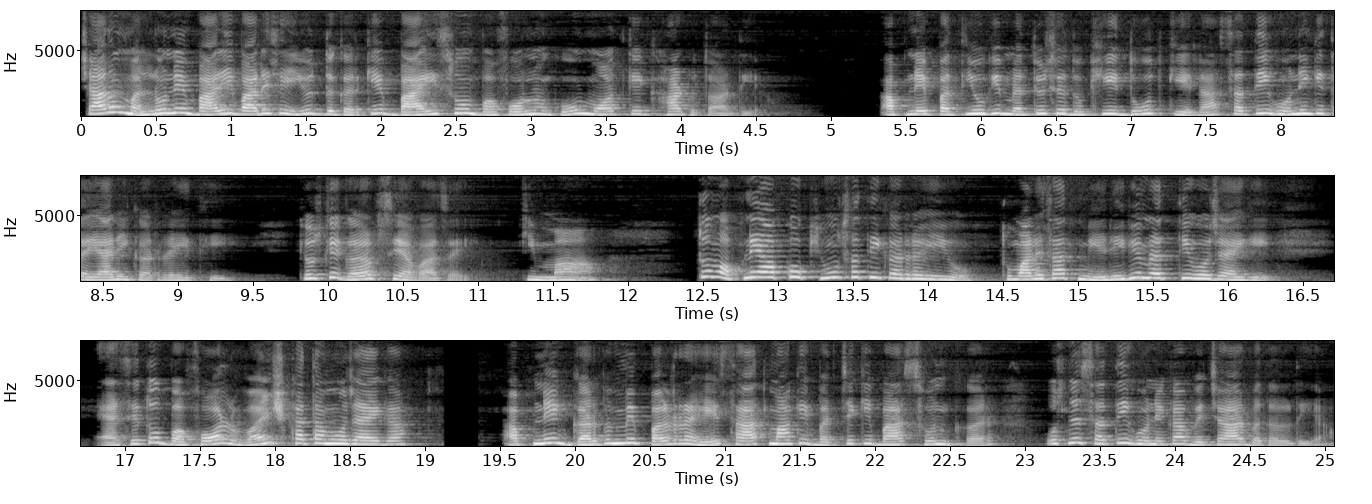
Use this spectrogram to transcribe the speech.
चारों मल्लों ने बारी बारी से युद्ध करके बाईसों बफौलों को मौत के घाट उतार दिया। अपने पतियों की मृत्यु से दुखी दूध केला सती होने की तैयारी कर रही थी कि उसके गर्भ से आवाज़ आई कि, माँ, तुम अपने आप को क्यों सती कर रही हो? तुम्हारे साथ मेरी भी मृत्यु हो जाएगी। ऐसे तो बफौल वंश खत्म हो जाएगा। अपने गर्भ में पल रहे सात माह के बच्चे की बात सुनकर उसने सती होने का विचार बदल दिया।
